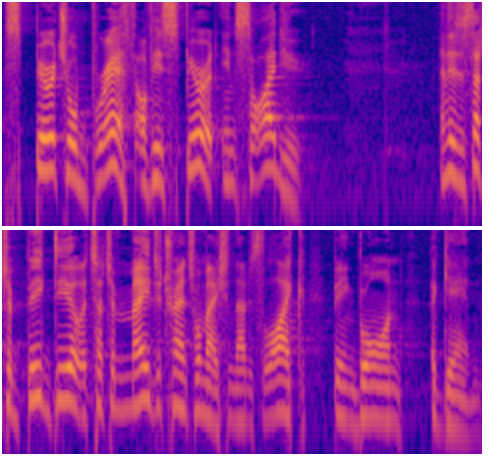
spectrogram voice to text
spiritual breath of His Spirit inside you. And this is such a big deal. It's such a major transformation that it's like being born again.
